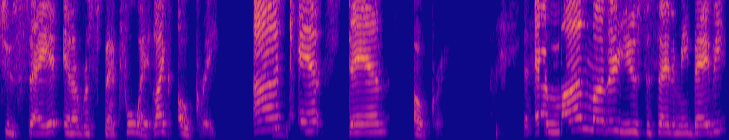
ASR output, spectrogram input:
to say it in a respectful way, like Okra. I mm-hmm. can't stand Okra. And my mother used to say to me, baby,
